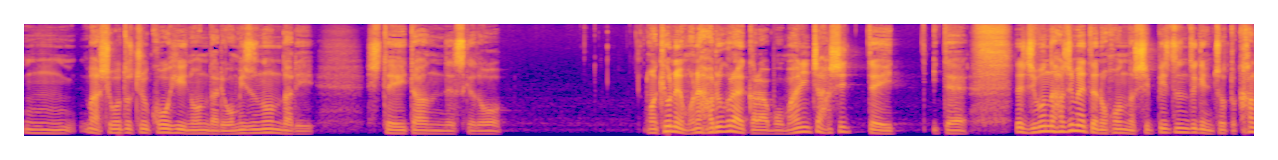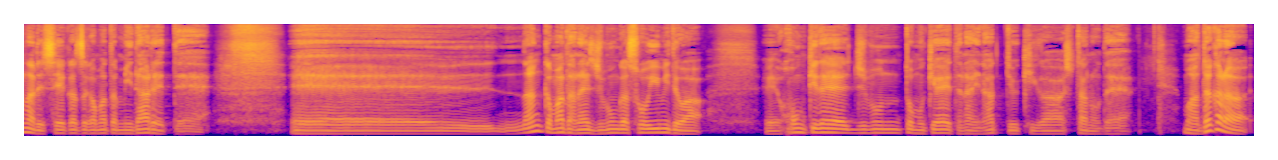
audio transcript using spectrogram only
うん、まあ仕事中コーヒー飲んだりお水飲んだりしていたんですけど、まあ去年もね、春ぐらいからもう毎日走っていて、で、自分の初めての本の執筆の時にちょっとかなり生活がまた乱れて、えー、なんかまだね自分がそういう意味では、えー、本気で自分と向き合えてないなっていう気がしたのでまあだから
